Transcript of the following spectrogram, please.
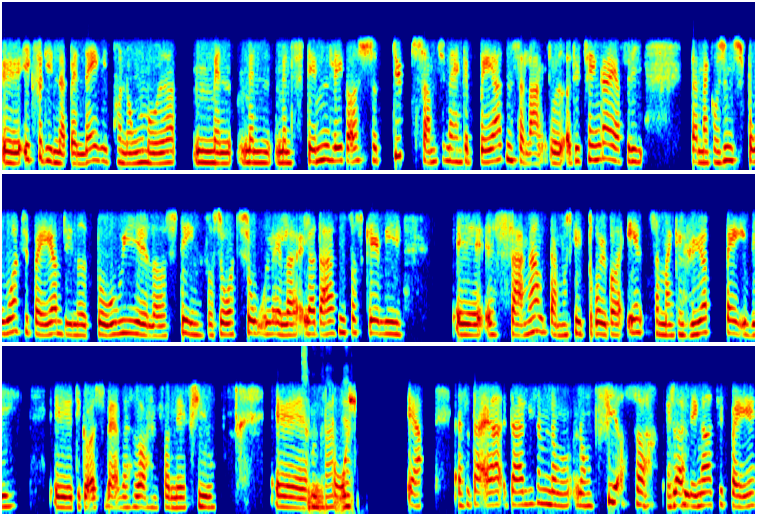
Øh, ikke fordi den er banal på nogen måder, men, men, men stemmen ligger også så dybt samtidig med, at han kan bære den så langt ud. Og det tænker jeg, fordi da man kan sådan spore tilbage, om det er noget Bowie eller Sten for Sort Sol, eller, eller der er sådan forskellige øh, sanger, der måske drøber ind, som man kan høre bagved. Øh, det kan også være, hvad hedder han for Nephew? Øh, Simon Kvam, ja. Ja, altså der er, der er ligesom nogle, nogle 80'er eller længere tilbage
